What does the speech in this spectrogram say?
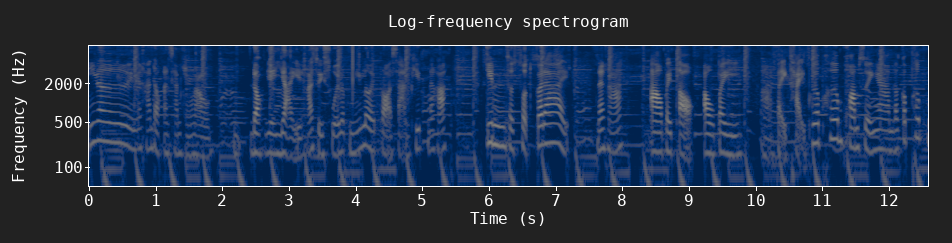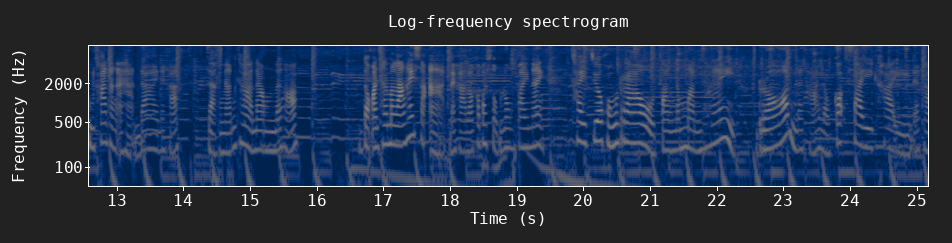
นี่เลยนะคะ ดอกอัญชันของเราดอกใหญ่ๆนะคะสวยๆแบบนี้เลยปลอดสารพิษนะคะ กินสดๆก็ได้นะคะ เอาไปตอกเอาไปใส่ไข่เพื่อเพิ่มความสวยงาม แล้วก็เพิ่มคุณค่าทางอาหารได้นะคะ จากนั้นค่ะนำนะคะ ดอกอัญชันมาล้างให้สะอาดนะคะแล้วก็ผสมลงไปในไข่เจียวของเราตั้งน้ำมันให้ร้อนนะคะแล้วก็ใส่ไข่นะคะ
